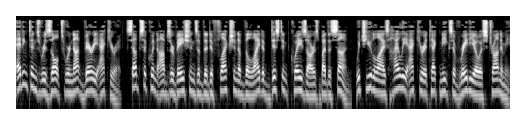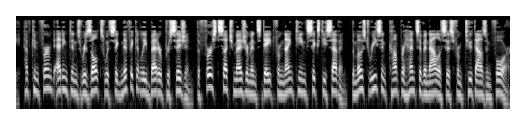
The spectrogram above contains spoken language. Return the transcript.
Eddington's results were not very accurate. Subsequent observations of the deflection of the light of distant quasars by the Sun, which utilize highly accurate techniques of radio astronomy, have confirmed Eddington's results with significantly better precision. The first such measurements date from 1967, the most recent comprehensive analysis from 2004.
